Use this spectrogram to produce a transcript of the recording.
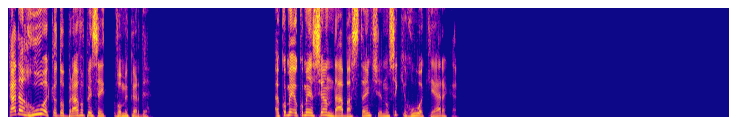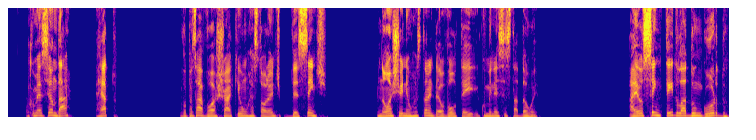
Cada rua que eu dobrava, eu pensei, vou me perder. Eu, come, eu comecei a andar bastante, eu não sei que rua que era, cara. Eu comecei a andar reto. Vou pensar, ah, vou achar aqui um restaurante decente. Não achei nenhum restaurante, daí eu voltei e comi nesse estadão aí. Aí eu sentei do lado de um gordo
